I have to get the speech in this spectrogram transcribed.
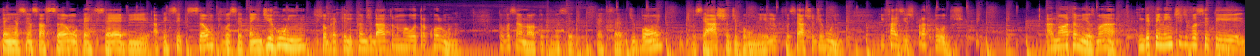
tem a sensação ou percebe, a percepção que você tem de ruim sobre aquele candidato numa outra coluna. Então você anota o que você percebe de bom, o que você acha de bom nele, o que você acha de ruim. E faz isso para todos. Anota mesmo, ah, independente de você ter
